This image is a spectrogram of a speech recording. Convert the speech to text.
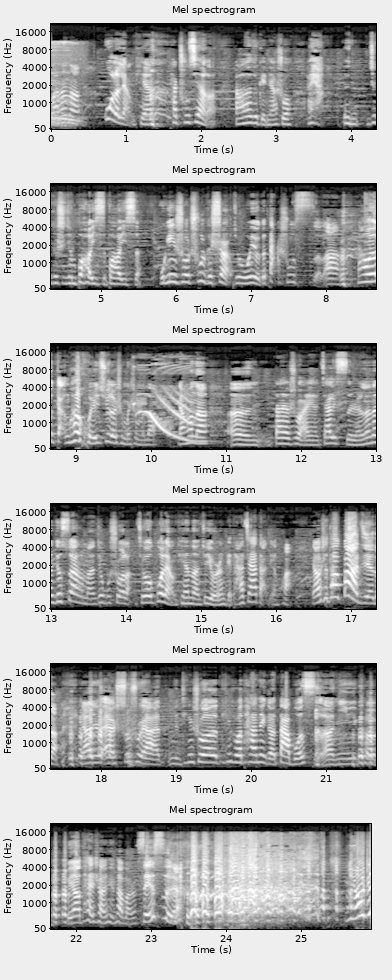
完了呢，过了两天，他出现了，然后他就给人家说：“哎呀。”嗯，这个事情不好意思，不好意思，我跟你说出了个事儿，就是我有个大叔死了，然后我要赶快回去了，什么什么的。然后呢，嗯、大家说，哎呀，家里死人了，那就算了嘛，就不说了。结果过两天呢，就有人给他家打电话，然后是他爸接的，然后就说，哎，叔叔呀，你听说听说他那个大伯死了，你可不要太伤心。他爸说，谁死了？牛着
